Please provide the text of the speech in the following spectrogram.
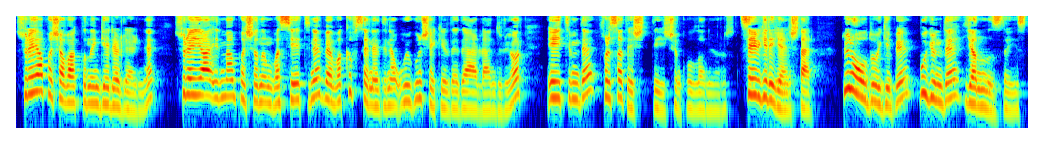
Süreyya Paşa Vakfı'nın gelirlerini Süreyya İlmen Paşa'nın vasiyetine ve vakıf senedine uygun şekilde değerlendiriyor, eğitimde fırsat eşitliği için kullanıyoruz. Sevgili gençler, dün olduğu gibi bugün de yanınızdayız.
